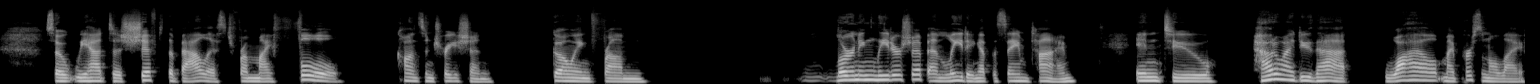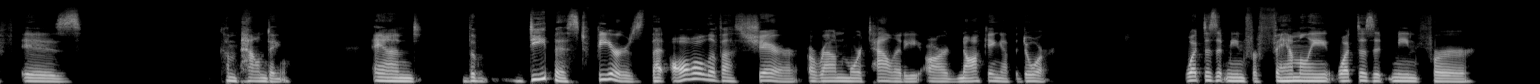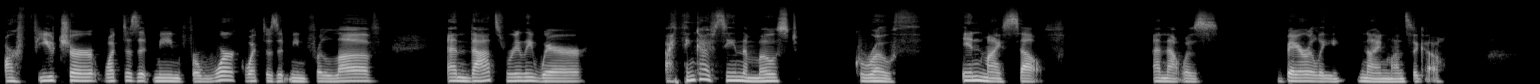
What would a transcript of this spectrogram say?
So we had to shift the ballast from my full concentration going from learning leadership and leading at the same time into how do I do that while my personal life is compounding? And the deepest fears that all of us share around mortality are knocking at the door. What does it mean for family? What does it mean for our future? What does it mean for work? What does it mean for love? And that's really where I think I've seen the most growth in myself. And that was barely nine months ago.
